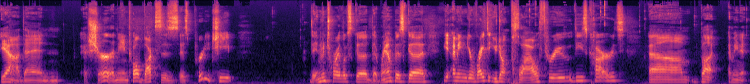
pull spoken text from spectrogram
yeah, then uh, sure. I mean, twelve bucks is is pretty cheap. The inventory looks good. The ramp is good. Yeah, I mean, you're right that you don't plow through these cards, um, but I mean, it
